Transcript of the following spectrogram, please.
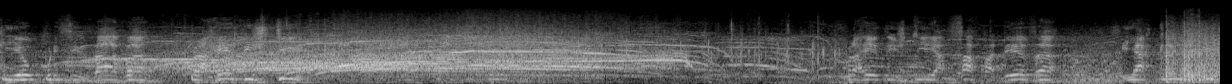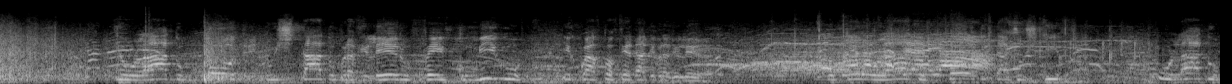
que eu precisava para resistir. Para resistir à safadeza e à canalice que o lado podre do Estado brasileiro fez comigo e com a sociedade brasileira. Porque o lado podre da justiça, o lado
